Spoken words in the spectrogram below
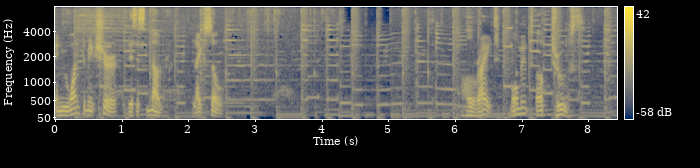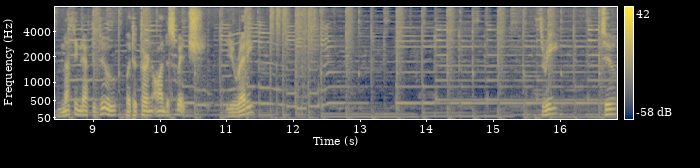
and we want to make sure this is snug, like so. Alright, moment of truth. Nothing left to do but to turn on the switch. You ready? 3, 2,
